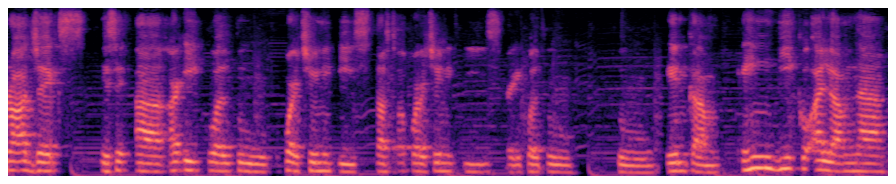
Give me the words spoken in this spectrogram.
projects is uh, are equal to opportunities, thus opportunities are equal to to income. Eh, hindi ko alam na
